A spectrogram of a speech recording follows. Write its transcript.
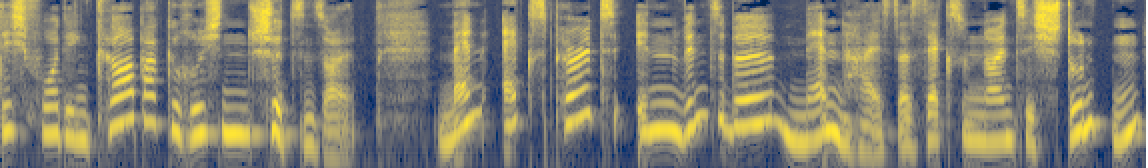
dich vor den Körpergerüchen schützen soll. Men Expert Invincible Men heißt das, 96 Stunden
